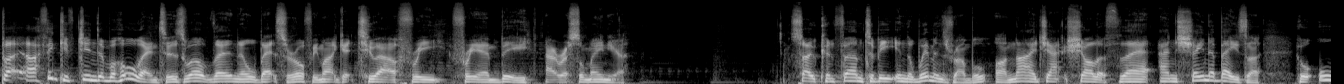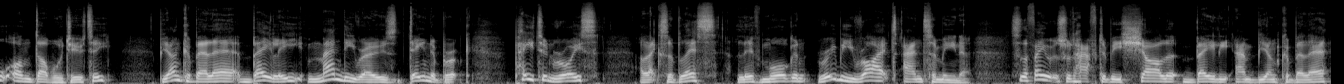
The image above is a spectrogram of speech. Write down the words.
But I think if Jinder Mahal enters, well, then all bets are off. We might get two out of three 3MB at WrestleMania. So confirmed to be in the Women's Rumble are Nia Jax, Charlotte Flair, and Shayna Baszler, who are all on double duty. Bianca Belair, Bayley, Mandy Rose, Dana Brooke, Peyton Royce, Alexa Bliss, Liv Morgan, Ruby Riott, and Tamina. So the favourites would have to be Charlotte, Bayley, and Bianca Belair,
